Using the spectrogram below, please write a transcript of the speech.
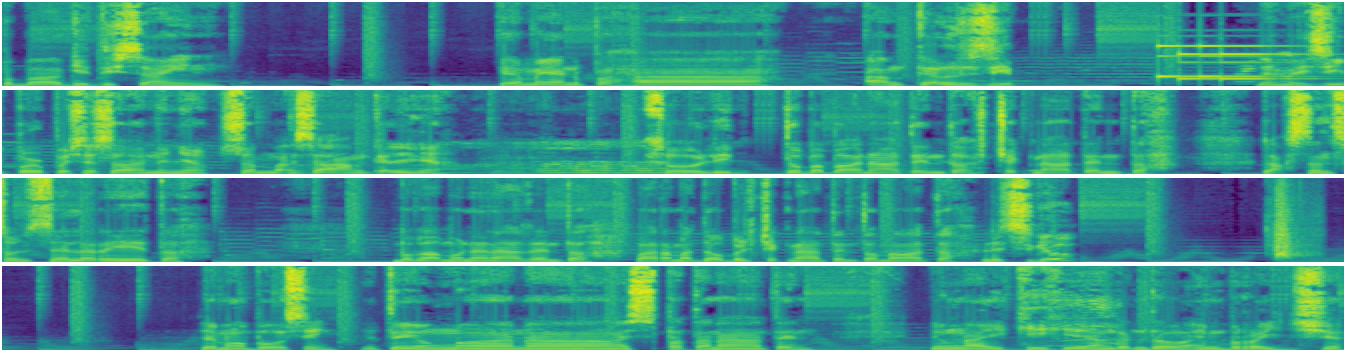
Pabagi design. Kaya may ano pa, ah, ankle zip. Then may zipper pa siya sa ano niya, sa, sa ankle niya. Solid to, baba natin to. Check natin to. Laks ng sounds nila rito. Baba muna natin to para ma-double check natin to mga to. Let's go! Ito yung mga bossing. Ito yung mga na-spota natin. Yung Nike, yan ganda. oh, Embroidered siya.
